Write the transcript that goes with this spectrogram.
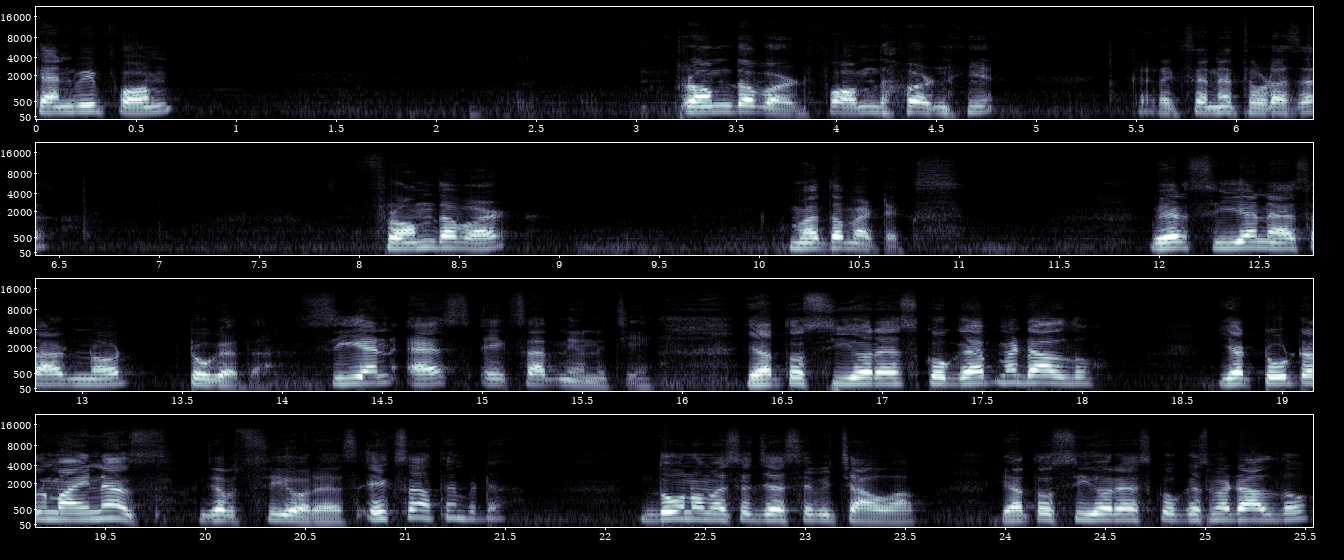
can be form from the word form the word नहीं है। करेक्शन है थोड़ा सा। From the word mathematics where C and S R not together C and S एक साथ नहीं होने चाहिए। या तो सी और एस को गैप में डाल दो, या टोटल माइनस जब सी और एस एक साथ हैं बेटा, दोनों में से जैसे भी चाहो आप। या तो सी और एस को किसमें डाल दो?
